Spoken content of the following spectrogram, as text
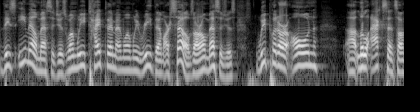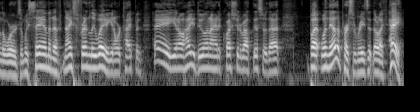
these email messages, when we type them and when we read them ourselves, our own messages, we put our own uh, little accents on the words and we say them in a nice friendly way. You know, we're typing, hey, you know, how you doing? I had a question about this or that. But when the other person reads it, they're like, hey,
